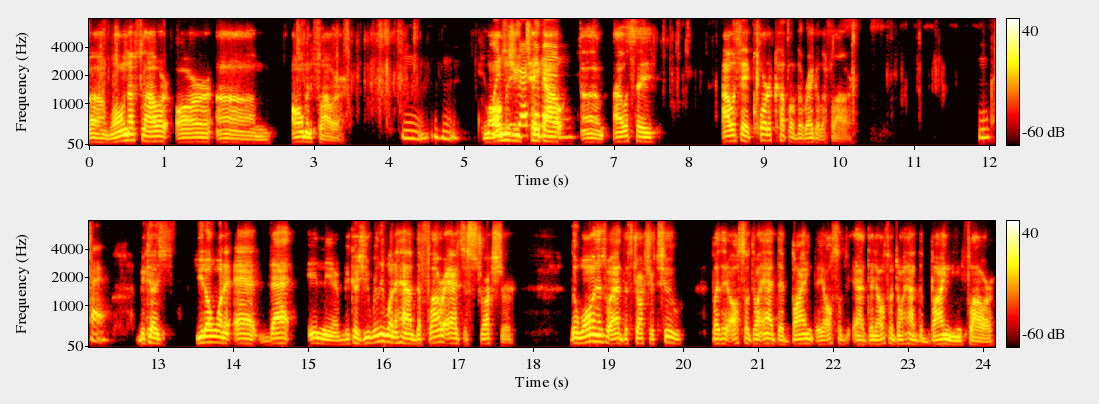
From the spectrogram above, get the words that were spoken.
uh, walnut flour or um, almond flour. Mm-hmm. As long as you, you take out, um, I would say I would say a quarter cup of the regular flour. Okay. Because you don't want to add that in there because you really want to have the flour adds the structure. The walnuts will add the structure too, but they also don't add the bind. They also add. They also don't have the binding flour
